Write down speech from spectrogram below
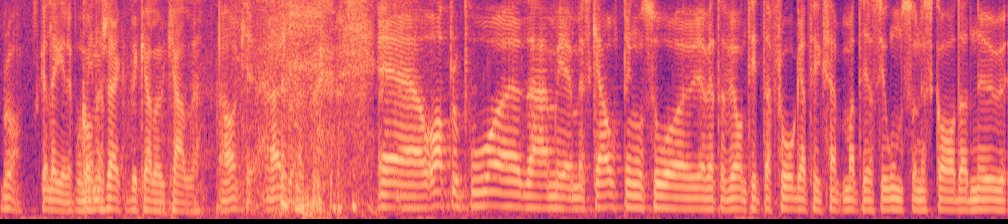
bra. Ska lägga det på Kommer minnet. säkert bli kallad Kalle. Ja, okay. eh, och apropå det här med, med scouting och så. Jag vet att vi har en tittarfråga. Till exempel Mattias Jonsson är skadad nu.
